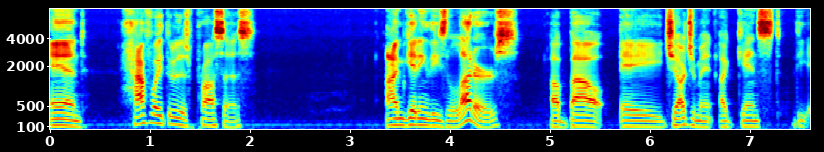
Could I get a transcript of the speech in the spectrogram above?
And halfway through this process, I'm getting these letters about a judgment against the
